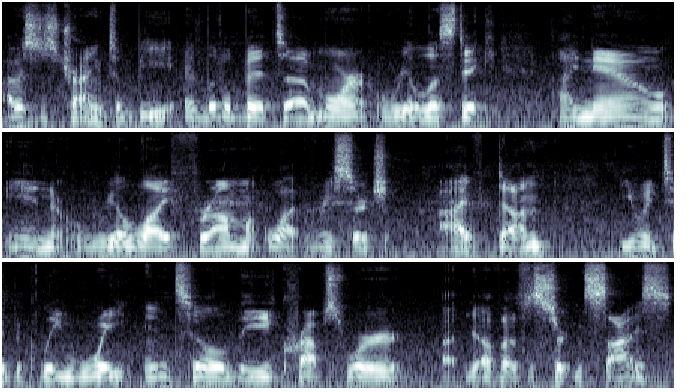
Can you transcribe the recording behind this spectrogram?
I was just trying to be a little bit uh, more realistic. I know in real life from what research I've done, you would typically wait until the crops were uh, of a certain size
